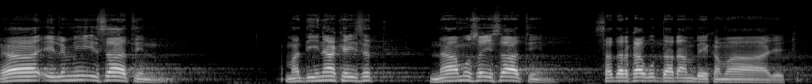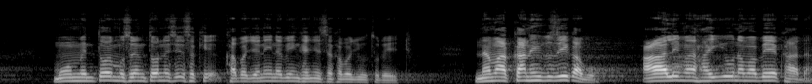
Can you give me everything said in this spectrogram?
علمي إسات مدينة كيست ناموس إساتين sadarkaa guddaadhaan beekamaa jechuudha. Muummintoo muslimtoonnis isa kabajanii nabiin keenya isa kabajuu ture jechuudha. Nama akkaan hifzii qabu caalima hayyuu nama beekaadha.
